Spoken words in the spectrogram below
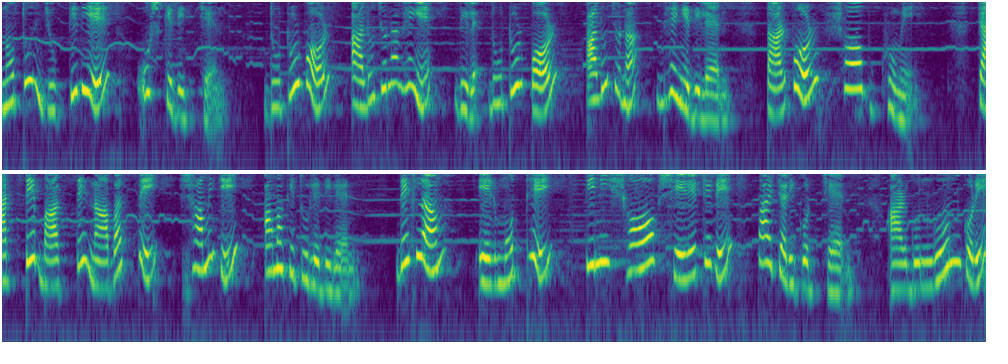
নতুন যুক্তি দিয়ে উস্কে দিচ্ছেন। দুটোর পর আলোচনা ভেঙে দিলে, দুটোর পর আলোচনা ভেঙে দিলেন। তারপর সব ঘুমে। চারটে বাজতে না বাজতেই স্বামীজি আমাকে তুলে দিলেন। দেখলাম এর মধ্যেই তিনি সব সেরে টেরে পায়চারি করছেন আর গুনগুন করে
